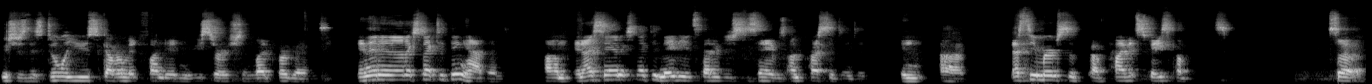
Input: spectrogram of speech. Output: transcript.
which is this dual-use government-funded and research and led programs. And then an unexpected thing happened, um, and I say unexpected. Maybe it's better just to say it was unprecedented. And uh, that's the emergence of, of private space companies so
